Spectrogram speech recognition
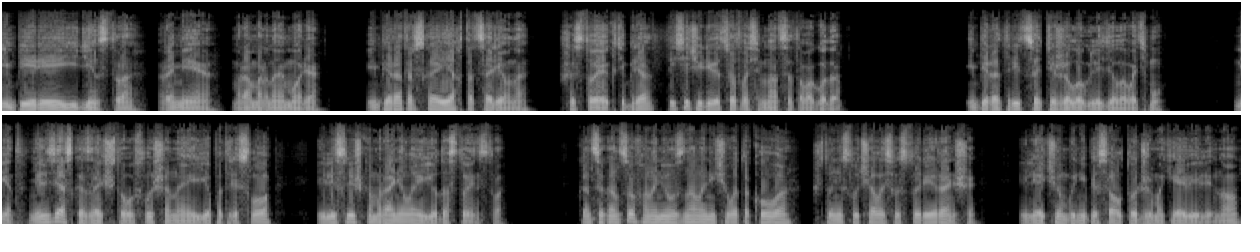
Империя Единства. Ромея. Мраморное море. Императорская яхта «Царевна». 6 октября 1918 года. Императрица тяжело глядела во тьму. Нет, нельзя сказать, что услышанное ее потрясло или слишком ранило ее достоинство. В конце концов, она не узнала ничего такого, что не случалось в истории раньше, или о чем бы не писал тот же Макиавелли, но...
